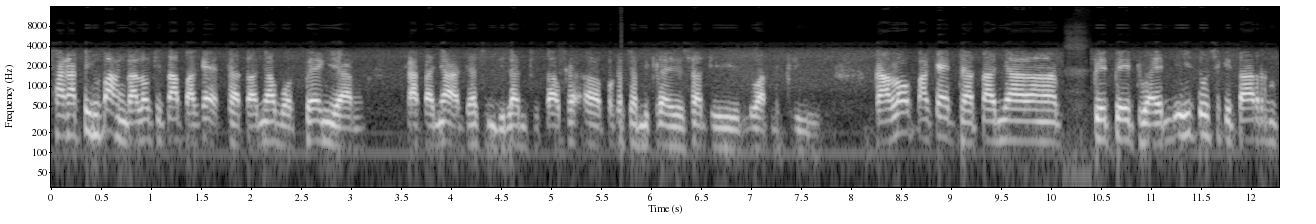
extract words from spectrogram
Sangat timpang kalau kita pakai datanya World Bank yang katanya ada 9 juta eh, pekerja migran Indonesia di luar negeri. Kalau pakai datanya BP2MI itu sekitar 4,4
